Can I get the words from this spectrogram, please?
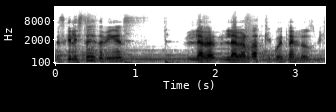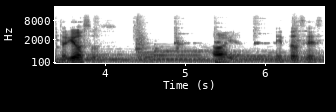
Es que la historia también es la, la verdad que cuentan los victoriosos. Obvio. Entonces,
